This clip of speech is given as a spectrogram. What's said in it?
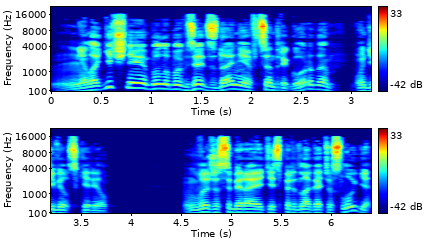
«Нелогичнее было бы взять здание в центре города», — удивился Кирилл. «Вы же собираетесь предлагать услуги?»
